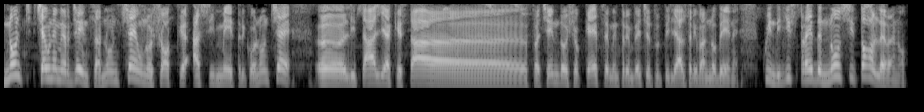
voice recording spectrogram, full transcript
non c'è un'emergenza, non c'è uno shock asimmetrico, non c'è uh, l'Italia che sta uh, facendo sciocchezze mentre invece tutti gli altri vanno bene. Quindi gli spread non si tollerano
